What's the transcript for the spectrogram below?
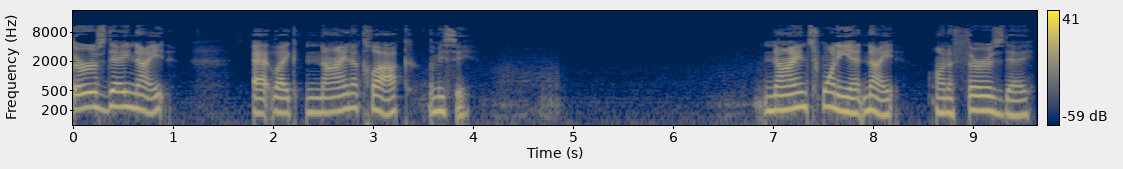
Thursday night at like nine o'clock. Let me see. Nine twenty at night on a Thursday,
